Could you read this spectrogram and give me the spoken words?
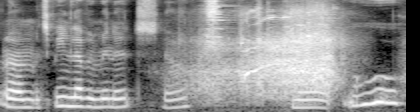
Um, it's been 11 minutes now. Now, ooh.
